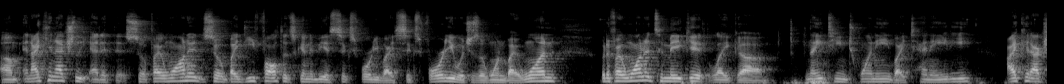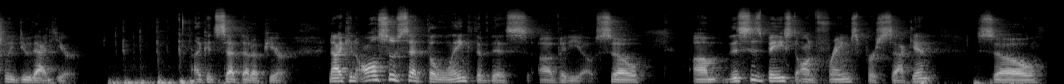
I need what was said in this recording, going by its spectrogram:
Um, and I can actually edit this. So if I wanted, so by default, it's to be a 640 by 640, which is a one by one. But if I wanted to make it like a 1920 by 1080, I could actually do that here. I could set that up here. Now I can also set the length of this uh, video. So um, this is based on frames per second. So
